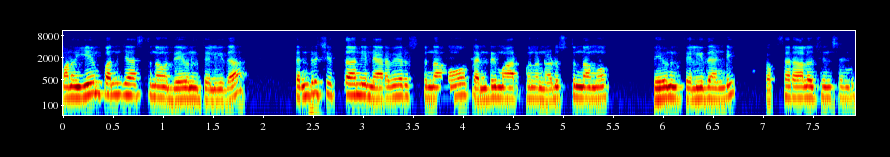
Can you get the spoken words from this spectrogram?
మనం ఏం పని చేస్తున్నామో దేవునికి తెలియదా తండ్రి చిత్తాన్ని నెరవేరుస్తున్నామో తండ్రి మార్గంలో నడుస్తున్నామో దేవునికి తెలియదండి ఒకసారి ఆలోచించండి.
